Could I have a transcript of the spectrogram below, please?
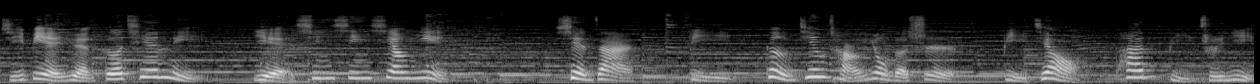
即便远隔千里，也心心相印。现在，比更经常用的是比较、攀比之意。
